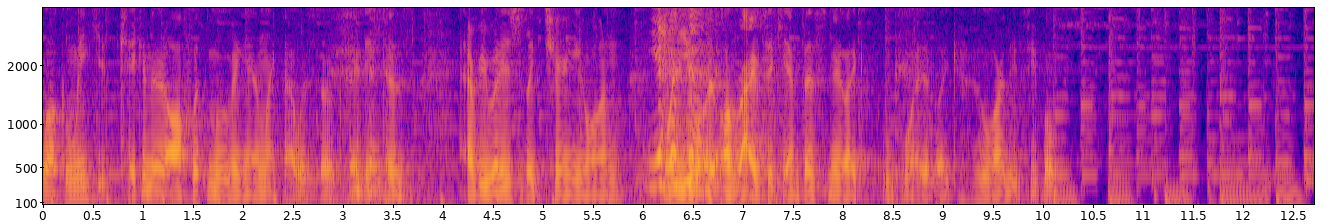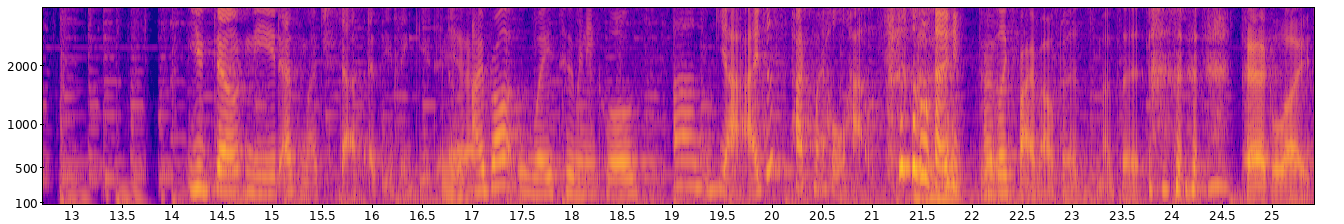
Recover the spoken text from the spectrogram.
Welcome week, kicking it off with moving in, like that was so exciting because everybody's just like cheering you on. Yeah. When you arrive to campus and you're like, what, like who are these people? You don't need as much stuff as you think you do. Yeah. I brought way too many clothes. Um, yeah, I just packed my whole house. like, I have like five outfits and that's it. Pack light.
